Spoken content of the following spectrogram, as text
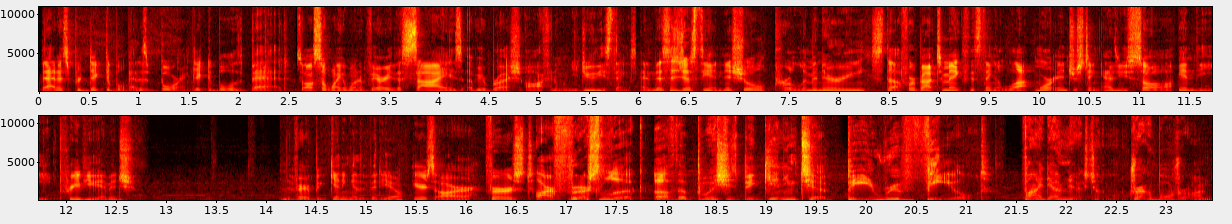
That is predictable. That is boring. Predictable is bad. It's also why you want to vary the size of your brush often when you do these things. And this is just the initial preliminary stuff. We're about to make this thing a lot more interesting as you saw in the preview image in the very beginning of the video. Here's our first, our first look of the bush is beginning to be revealed. Find out next time on Dragon Ball. I'm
